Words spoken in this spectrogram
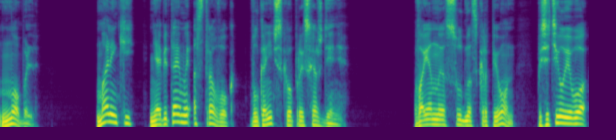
Нобль, маленький необитаемый островок вулканического происхождения. Военное судно «Скорпион» посетило его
